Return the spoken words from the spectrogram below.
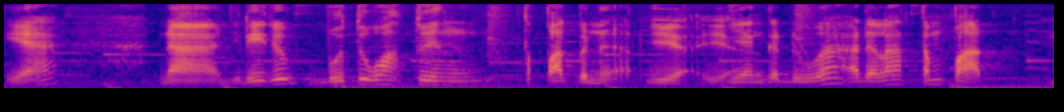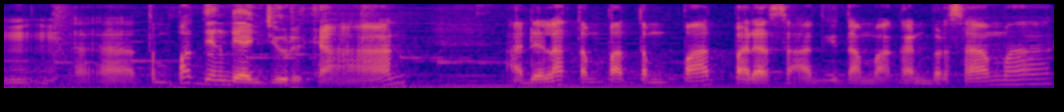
ya. Nah, jadi itu butuh waktu yang tepat benar. Iya, iya. Yang kedua adalah tempat. Mm-mm. Uh, tempat yang dianjurkan adalah tempat-tempat pada saat kita makan bersama,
